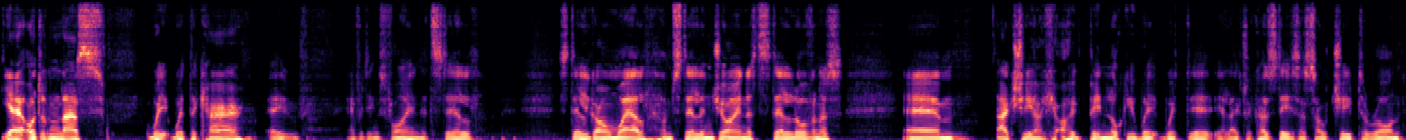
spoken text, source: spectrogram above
yeah, other than that, with, with the car, uh, everything's fine. It's still still going well. I'm still enjoying it. Still loving it. Um, actually, I, have been lucky with with the electric because these are so cheap to run.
